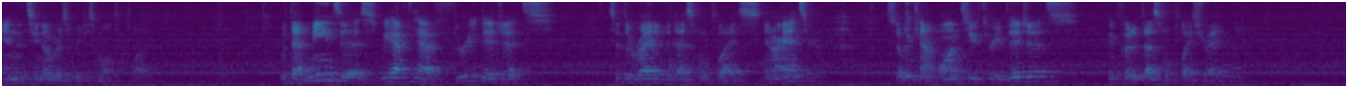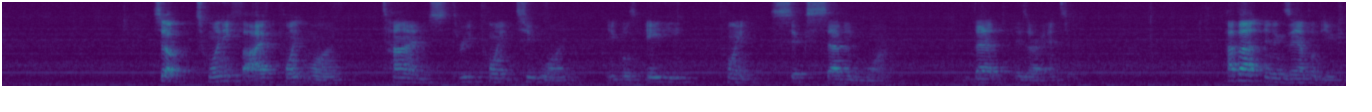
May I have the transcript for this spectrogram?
in the two numbers that we just multiplied. What that means is we have to have three digits to the right of the decimal place in our answer. So we count one, two, three digits, we put a decimal place right in there. So 25.1 times 3.21 equals 80.671. That is our answer. How about an example that you can do?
